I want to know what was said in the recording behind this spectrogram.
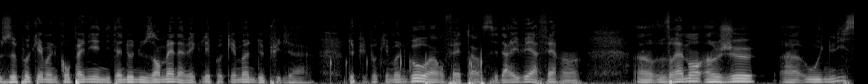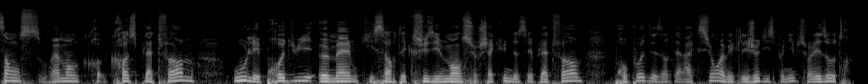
The Pokémon Company et Nintendo nous emmènent avec les Pokémon depuis, depuis Pokémon Go, hein, en fait. hein. C'est d'arriver à faire un, vraiment un jeu ou une licence vraiment cro- cross-platform où les produits eux-mêmes qui sortent exclusivement sur chacune de ces plateformes proposent des interactions avec les jeux disponibles sur les autres.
